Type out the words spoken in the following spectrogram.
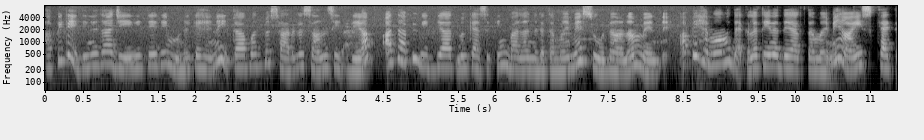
අපිට එදිනෙදා ජීවිතයේදී මුණ ගැහෙන ඉතාමත්ම සරල සංසිද්ධියක් අද අපි විද්‍යාත්මක ඇසකින් බලන්නට තමයි මේ සූදානම් වෙන්නේ. අපි හැමෝම දැකලා තියෙන දෙයක් තමයි මේ අයිස් කැට.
